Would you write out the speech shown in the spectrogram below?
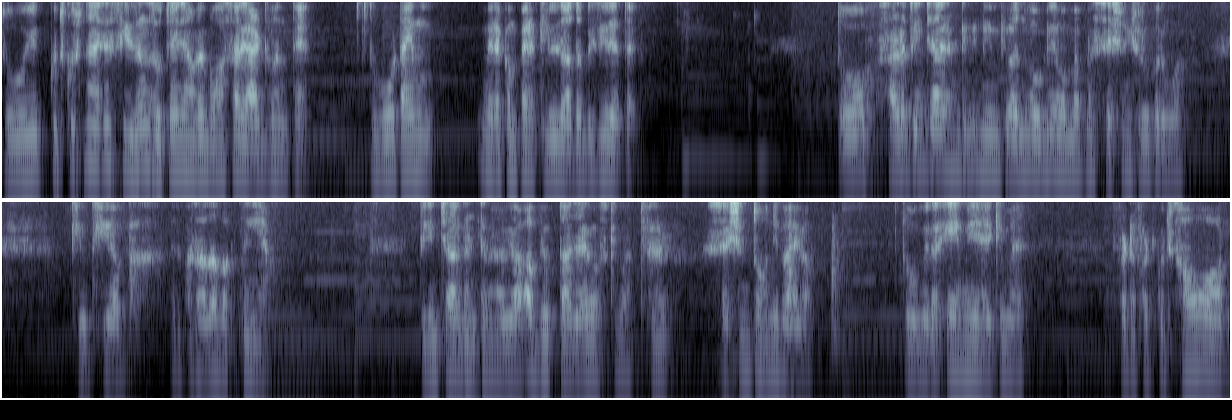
तो ये कुछ कुछ ना ऐसे सीजन्स होते हैं जहाँ पे बहुत सारे एड्स बनते हैं। तो वो टाइम मेरा कंपेरेटिवली ज़्यादा बिज़ी रहता है। तो साढ़े तीन चार घंटे की नींद के बाद मैं उठ गया मैं अपना सेशन शुरू करूँगा। क्योंकि अब मेरे पास ज़्यादा वक्त नहीं है। तीन चार घंटे में अभी अव्युक्त आ जाएगा, उसके बाद फिर सेशन तो हो नहीं पाएगा। तो मेरा एम ये है कि मैं फटाफट कुछ खाऊं और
